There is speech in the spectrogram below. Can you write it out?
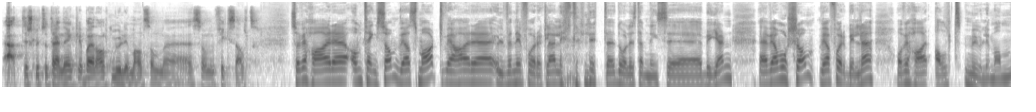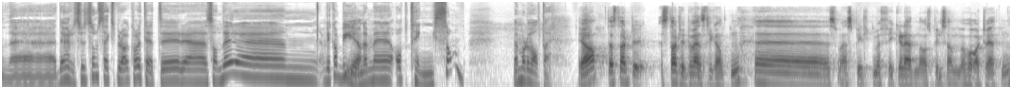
ja, Til slutt så trenger du egentlig bare en altmuligmann som, som fikser alt. Så vi har eh, omtenksom, vi har smart, vi har eh, ulven i fåreklær, litt, litt eh, dårlig stemningsbyggeren. Vi har morsom, vi har forbilde, og vi har alt mulig, mann. det høres ut som seks bra kvaliteter, Sander. Vi kan begynne Ja. med opptenksom. Hvem har du valgt her? Ja, da starter, starter vi på venstrekanten, eh, som jeg har spilt med. Fikk gleden av å spille sammen med Håvard Tveten.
